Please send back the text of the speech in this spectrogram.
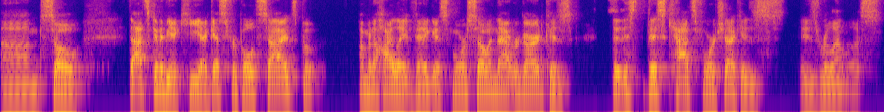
Um, so that's going to be a key, I guess, for both sides. But I'm going to highlight Vegas more so in that regard because this this Cats forecheck is is relentless.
